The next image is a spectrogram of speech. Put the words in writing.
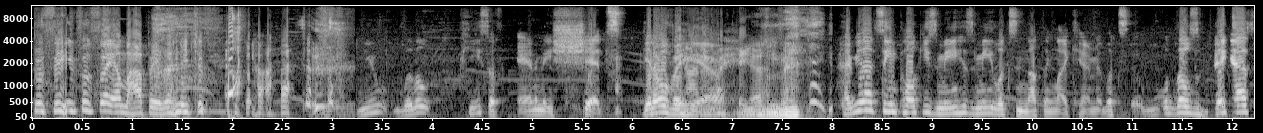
Proceed to say I'm happy, then he just you little piece of anime shit. Get over here. Yeah. Have you not seen Pokey's Mii? His Mii looks nothing like him. It looks those big ass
